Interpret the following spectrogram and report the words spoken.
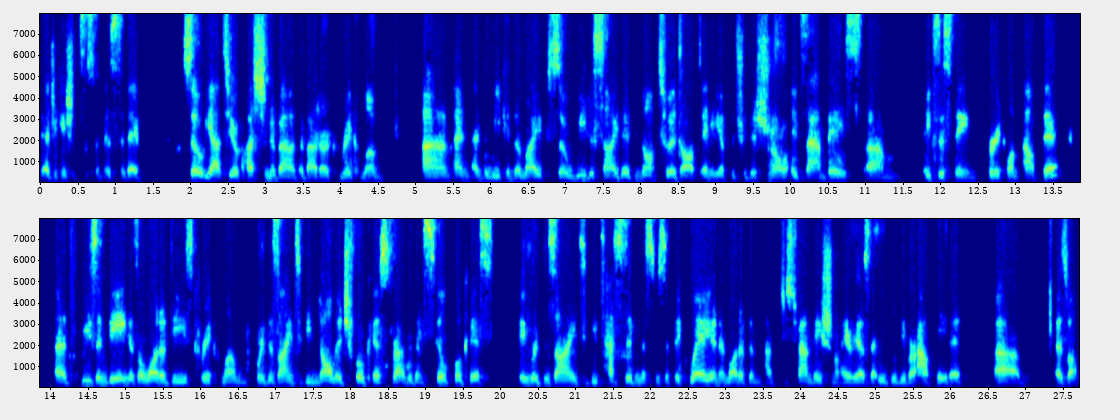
the education system is today. So yeah to your question about about our curriculum um, and and the week in the life so we decided not to adopt any of the traditional exam based um, existing curriculum out there uh, the reason being is a lot of these curriculum were designed to be knowledge focused rather than skill focused they were designed to be tested in a specific way, and a lot of them have just foundational areas that we believe are outdated uh, as well.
